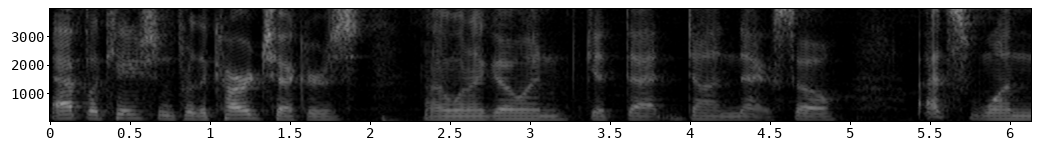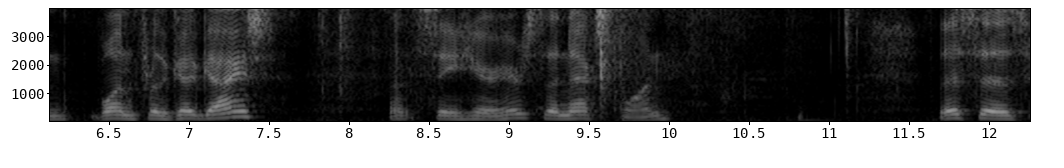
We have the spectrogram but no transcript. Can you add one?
application for the card checkers uh, when I go and get that done next. So that's one, one for the good guys. Let's see here. Here's the next one. This is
